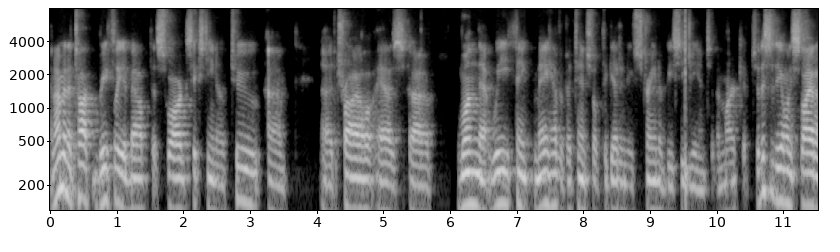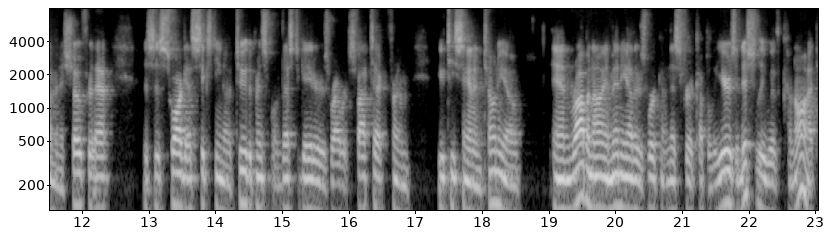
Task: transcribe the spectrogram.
And I'm going to talk briefly about the SWOG 1602 um, trial as one that we think may have a potential to get a new strain of BCG into the market. So this is the only slide I'm going to show for that. This is SWOG S1602. The principal investigator is Robert Svatek from UT San Antonio. And Rob and I and many others worked on this for a couple of years, initially with Connaught,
